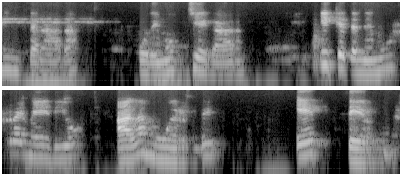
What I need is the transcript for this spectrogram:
entrada, podemos llegar y que tenemos remedio a la muerte eterna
